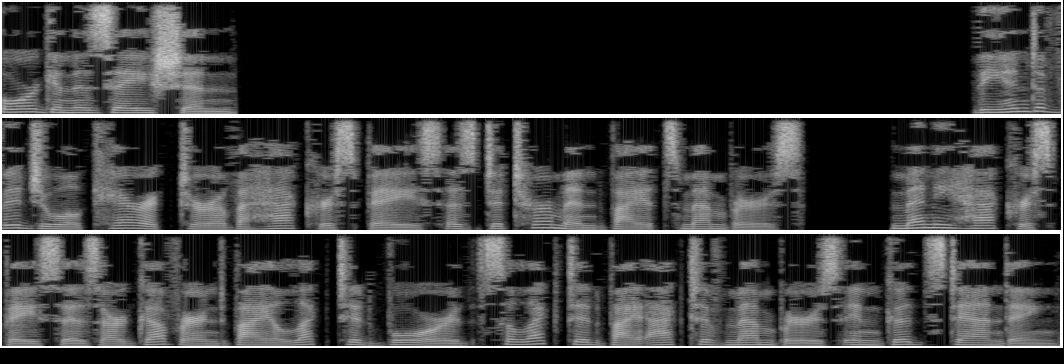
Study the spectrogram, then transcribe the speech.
Organization The individual character of a hackerspace is determined by its members. Many hackerspaces are governed by elected board selected by active members in good standing.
